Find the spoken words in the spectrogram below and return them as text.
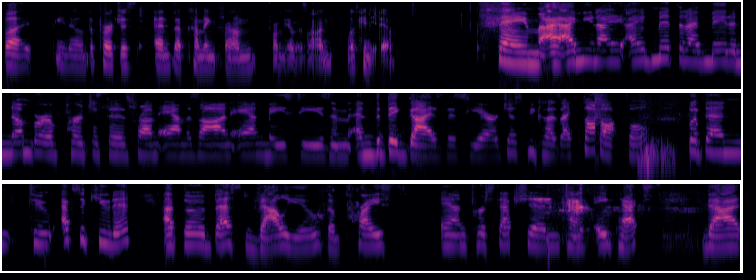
but you know, the purchase ends up coming from from Amazon. What can you do? Same. I, I mean, I, I admit that I've made a number of purchases from Amazon and Macy's and, and the big guys this year just because I thought thoughtful, but then to execute it at the best value, the price and perception kind of apex that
